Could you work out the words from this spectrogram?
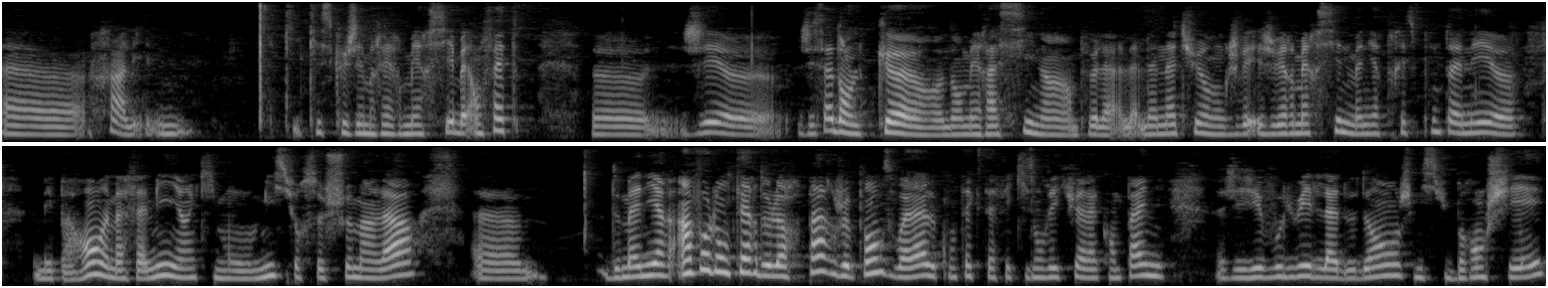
euh, ah, qu'est-ce que j'aimerais remercier? Ben, En fait, euh, euh, j'ai ça dans le cœur, dans mes racines, hein, un peu la, nature. Donc je vais, je vais remercier de manière très spontanée mes parents et ma famille hein, qui m'ont mis sur ce chemin-là. De manière involontaire de leur part, je pense, voilà, le contexte a fait qu'ils ont vécu à la campagne. J'ai évolué de là-dedans, je m'y suis branchée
